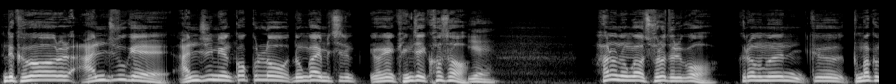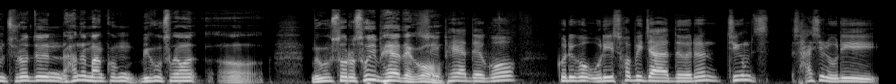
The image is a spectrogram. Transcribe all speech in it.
근데 그거를 안 주게 안 주면 거꾸로 농가에 미치는 영향이 굉장히 커서 예. 한우 농가가 줄어들고 그러면 그 그만큼 줄어든 한우만큼 미국 소 어 미국 소를 소입해야 되고 수입해야 되고 그리고 우리 소비자들은 지금 사실 우리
